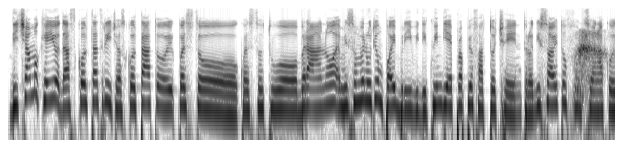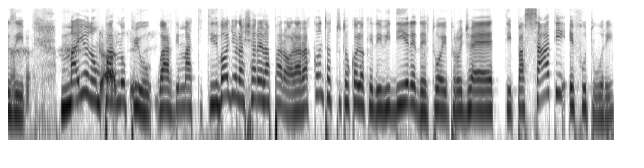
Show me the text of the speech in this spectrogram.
Diciamo che io da ascoltatrice ho ascoltato questo, questo tuo brano e mi sono venuti un po' i brividi, quindi hai proprio fatto centro. Di solito funziona così. Ma io non Grazie. parlo più. Guardi, Matti, ti voglio lasciare la parola. Racconta tutto quello che devi dire dei tuoi progetti passati e futuri.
